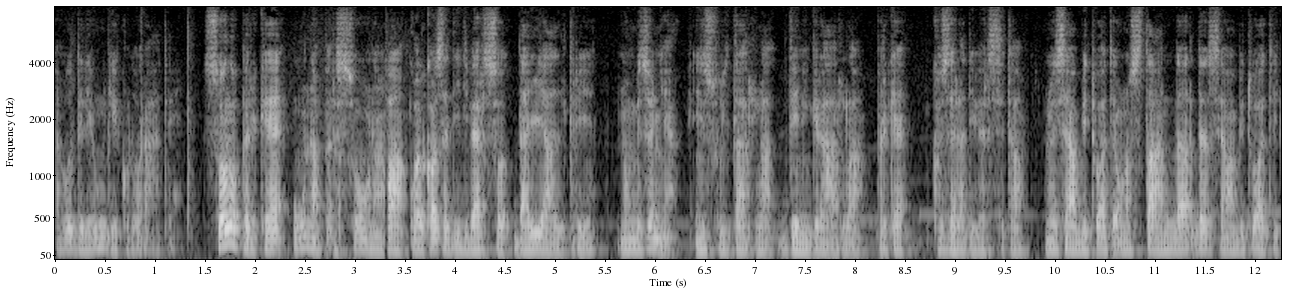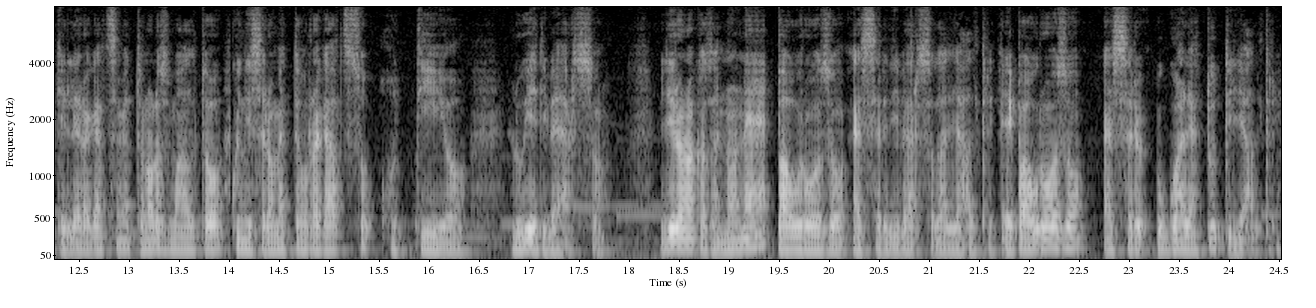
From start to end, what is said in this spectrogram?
avevo delle unghie colorate. Solo perché una persona fa qualcosa di diverso dagli altri, non bisogna insultarla, denigrarla, perché cos'è la diversità? Noi siamo abituati a uno standard, siamo abituati che le ragazze mettono lo smalto, quindi se lo mette un ragazzo, oddio, lui è diverso. Vi dirò una cosa, non è pauroso essere diverso dagli altri, è pauroso essere uguale a tutti gli altri.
